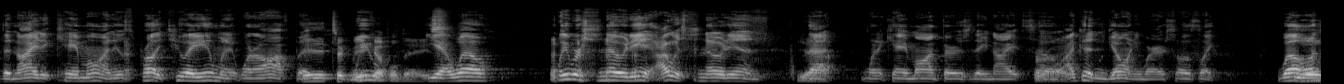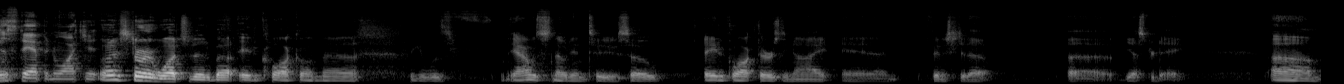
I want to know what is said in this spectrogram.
the night it came on, it was probably two a.m. when it went off. But It took me we- a couple days. Yeah, well, we were snowed in. I was snowed in Yeah. that when it came on Thursday night, so Right. I couldn't go anywhere. So I was like, well, I'll just stay up and watch it. I started watching it about eight o'clock on. Uh, I think it was. Yeah, I was snowed in too. So eight o'clock Thursday night and finished it up uh, yesterday. Um,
